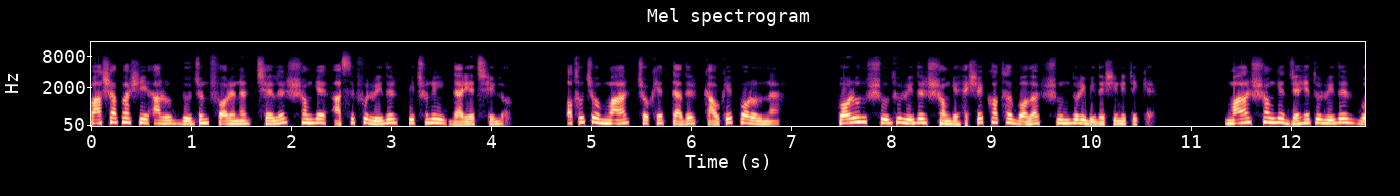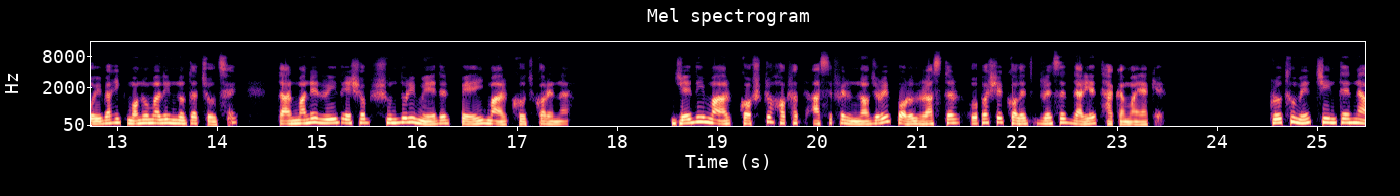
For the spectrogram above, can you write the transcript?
পাশাপাশি আরও দুজন ফরেনার ছেলের সঙ্গে আসিফুল হৃদের পিছনেই দাঁড়িয়েছিল অথচ মার চোখে তাদের কাউকে পড়ল না। পরল শুধু হৃদের সঙ্গে হেসে কথা বলা সুন্দরী বিদেশিনীটিকে। মার সঙ্গে যেহেতু হৃদের বৈবাহিক মনোমালিন্যতা চলছে, তার মানে হৃদ এসব সুন্দরী মেয়েদের পেয়েই মার খোঁজ করে না। যেদি মার কষ্ট হঠাৎ আসিফের নজরে পড়ল রাস্তার ওপাশে কলেজ ড্রেসে দাঁড়িয়ে থাকা মায়াকে। প্রথমে চিনতে না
